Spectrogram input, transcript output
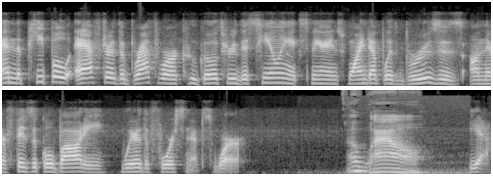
and the people after the breath work who go through this healing experience wind up with bruises on their physical body where the forceps were. Oh, wow. Yeah.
